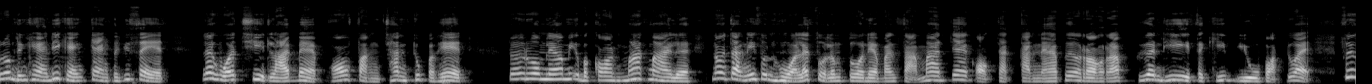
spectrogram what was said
รวมถึงแขนที่แข็งแกร่งเป็นพิเศษ และหัวฉีดหลายแบบพร้อมฟังก์ชันทุกประเภท โดยรวมแล้วมีอุปกรณ์มากมายเลย นอกจากนี้ส่วนหัวและส่วนลำตัวเนี่ยมันสามารถแยกออกจากกันนะครับเพื่อรองรับเพื่อนที่สคริปต์ยูบอทด้วย ซึ่ง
